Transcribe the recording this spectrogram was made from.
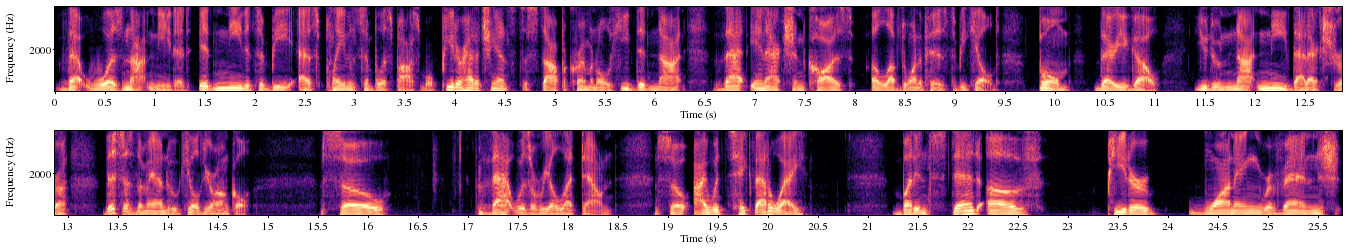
that was not needed. It needed to be as plain and simple as possible. Peter had a chance to stop a criminal. He did not. That inaction caused a loved one of his to be killed. Boom. There you go. You do not need that extra. This is the man who killed your uncle. So that was a real letdown. So I would take that away. But instead of Peter wanting revenge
